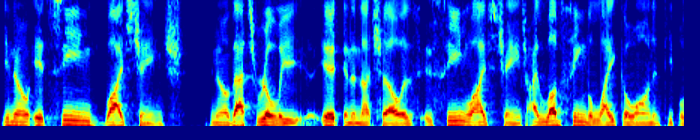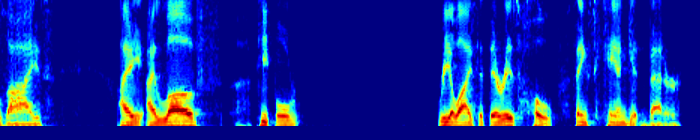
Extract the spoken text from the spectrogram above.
You know, it's seeing lives change. You know, that's really it in a nutshell is, is seeing lives change. I love seeing the light go on in people's eyes. I, I love uh, people realize that there is hope. Things can get better.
